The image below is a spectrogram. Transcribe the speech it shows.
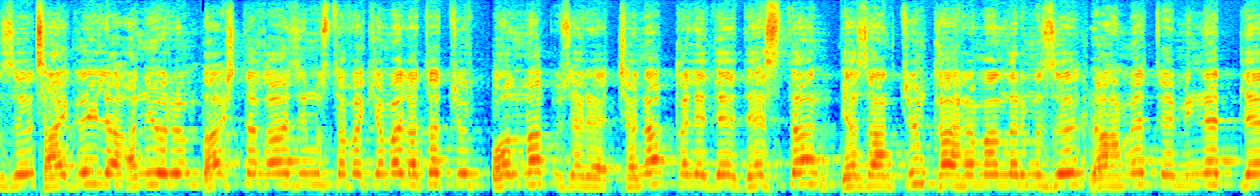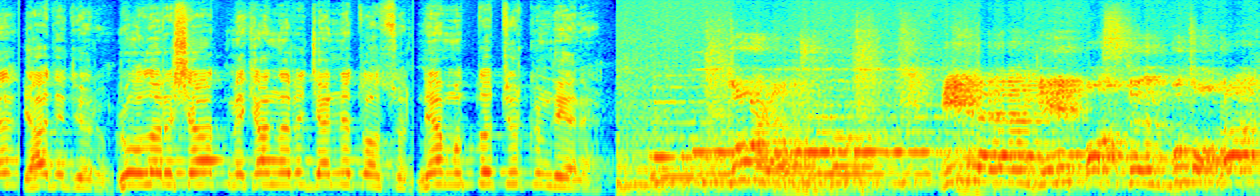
kahramanlarımızı saygıyla anıyorum. Başta Gazi Mustafa Kemal Atatürk olmak üzere Çanakkale'de destan yazan tüm kahramanlarımızı rahmet ve minnetle yad ediyorum. Ruhları şad, mekanları cennet olsun. Ne mutlu Türk'üm diyene. Dur. Bilmeden gelip bastığın bu toprak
